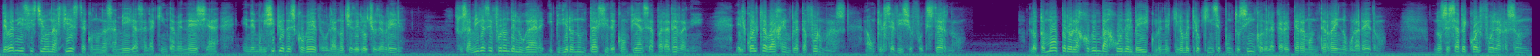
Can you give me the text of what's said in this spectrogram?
Devani asistió a una fiesta con unas amigas a la Quinta Venecia, en el municipio de Escobedo, la noche del 8 de abril. Sus amigas se fueron del lugar y pidieron un taxi de confianza para Devani, el cual trabaja en plataformas, aunque el servicio fue externo. Lo tomó, pero la joven bajó del vehículo en el kilómetro 15.5 de la carretera Monterrey-Nuevo Laredo. No se sabe cuál fue la razón,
